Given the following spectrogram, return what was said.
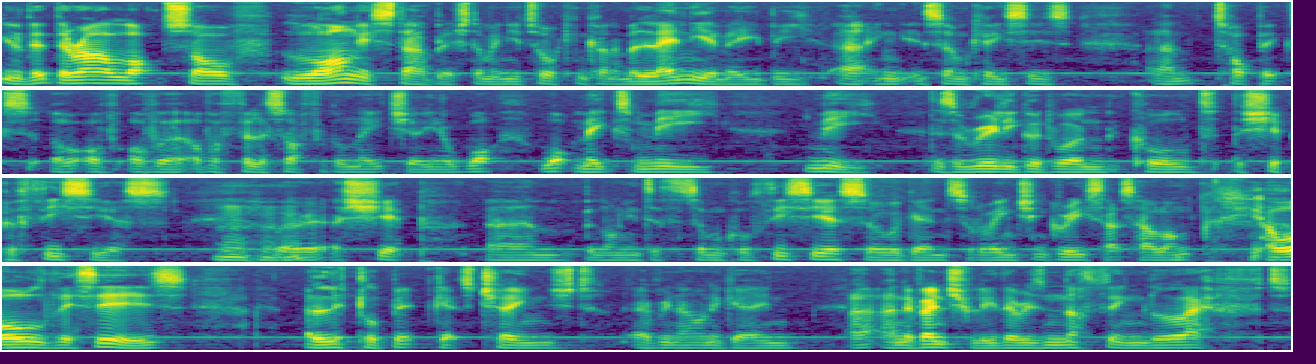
you know there- are lots of long established. I mean, you're talking kind of millennia maybe uh, in, in some cases. Um, topics of, of, of, a, of a philosophical nature. You know what what makes me me. There's a really good one called the Ship of Theseus, where a ship um, belonging to someone called Theseus. So again, sort of ancient Greece. That's how long, how old this is. A little bit gets changed every now and again, uh, and eventually there is nothing left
